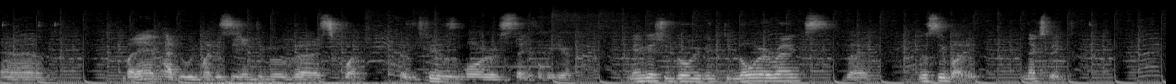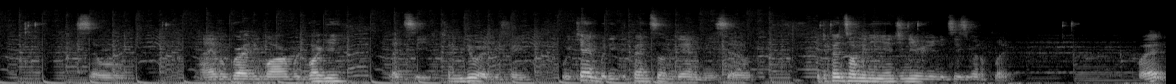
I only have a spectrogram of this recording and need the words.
Um, but I am happy with my decision to move uh, squad because it feels more safe over here. Maybe I should go even to lower ranks, but we'll see about it next week. So I am upgrading my armored buggy. Let's see, can we do everything? We can, but it depends on the enemy. So it depends how many engineer units he's gonna play. Wait.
